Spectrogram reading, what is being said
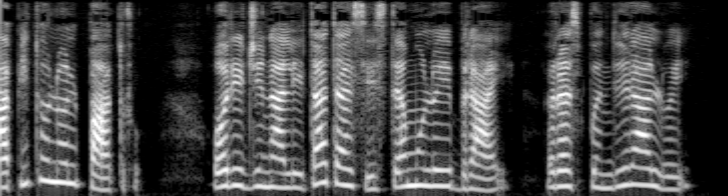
Capitolul 4. Originalitatea sistemului Brai. Răspândirea lui.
